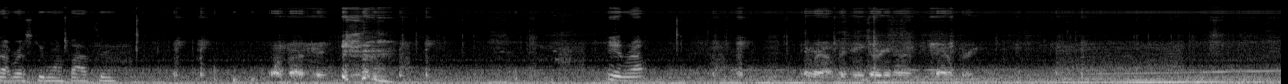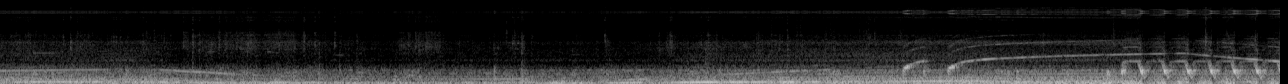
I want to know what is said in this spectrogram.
Out Rescue 152. 152. In route. In route 1539, channel 3. Thank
